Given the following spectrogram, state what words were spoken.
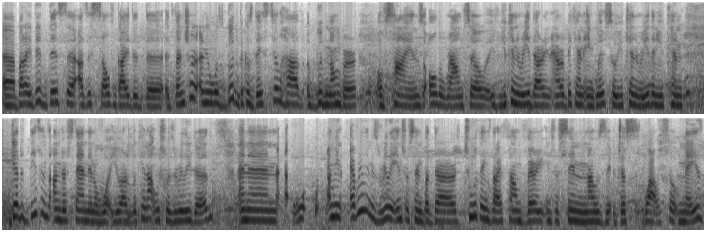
Uh, but I did this uh, as a self-guided uh, adventure and it was good because they still have a good number of signs all around. So if you can read that in Arabic and English, so you can read and you can get a decent understanding of what you are looking at, which was really good. And then, uh, I mean, everything is really interesting, but there are two things that I found very interesting and I was just, wow, so amazed.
